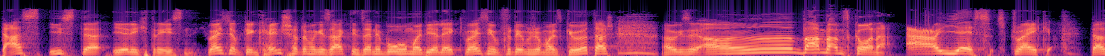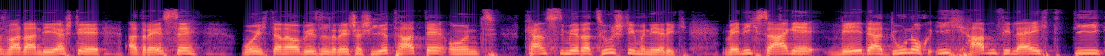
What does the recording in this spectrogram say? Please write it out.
das ist der Erich Dresden. Ich weiß nicht, ob du den kennst, hat er mal gesagt, in seinem Bochumer Dialekt. Ich weiß nicht, ob du von dem schon mal gehört hast. Aber gesagt, ah, Bam Bams Corner. Ah, yes, Strike. Das war dann die erste Adresse, wo ich dann auch ein bisschen recherchiert hatte und kannst du mir da zustimmen, Erik? Wenn ich sage, weder du noch ich haben vielleicht die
